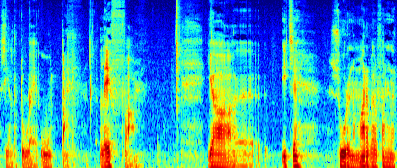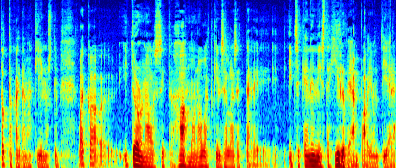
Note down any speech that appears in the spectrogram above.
sieltä tulee uutta leffaa. Ja itse suurena Marvel-fanina totta kai tämä kiinnosti. Vaikka Eternalsit hahmona ovatkin sellaiset, että itsekään en niistä hirveän paljon tiedä.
